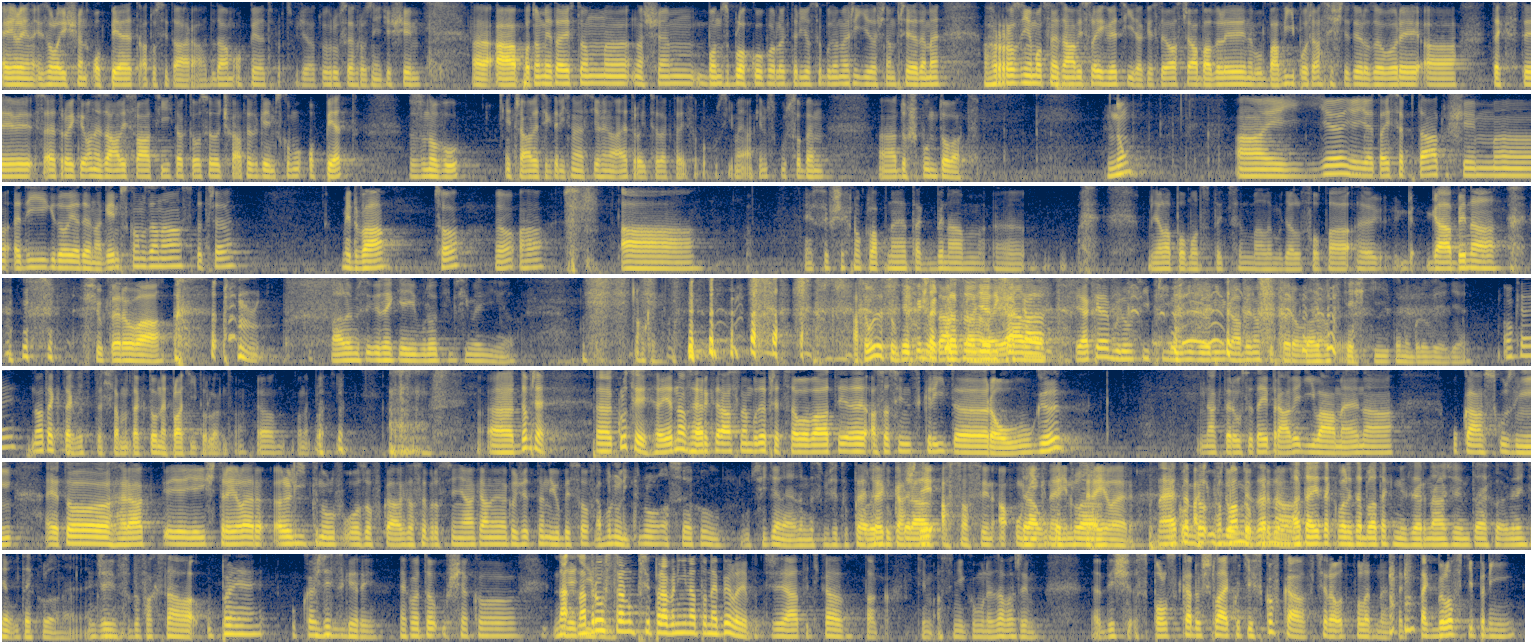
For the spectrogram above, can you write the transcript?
Alien Isolation opět, a to si tá rád dám opět, protože na tu hru se hrozně těším. Uh, a potom je tady v tom našem bonus bloku, podle kterého se budeme řídit, až tam přijedeme, hrozně moc nezávislých věcí, tak jestli vás třeba bavili nebo baví pořád ještě ty rozhovory a texty z E3 o nezávislácích, tak toho se dočkáte z Gamescomu opět znovu. I třeba věci, které jsme nestihli na E3, tak tady se pokusíme nějakým způsobem došpuntovat. No, a je, je, je, tady se ptá, tuším, eh, Eddie, kdo jede na Gamescom za nás, Petře? My dva. Co? Jo, aha. A jestli všechno klapne, tak by nám eh, měla pomoct, teď jsem málem udělal fopa, eh, Gábina Šuterová. Ale si řekl její budoucí příjmení. Jo. Okay. A to bude super. Jak otázka, jaká, jaké budoucí příjmení bude mít Gábina Superová? To je moc těžký, to nebudu vědět. OK, no tak, tak, to, sam, tak to neplatí tohle. Jo, to neplatí. uh, dobře, uh, kluci, jedna z her, která se nám bude představovat, je Assassin's Creed Rogue, na kterou se tady právě díváme, na ukázku z ní. Je to hra, jejíž trailer líknul v uvozovkách, zase prostě nějaká, nevím, jako, že ten Ubisoft... A on líknul asi jako určitě ne, myslím, že tu kvalitu, to je, každý která, Assassin a unikne jim trailer. Ne, jako, ten byl, už byla mizerná. A tady ta kvalita byla tak mizerná, že jim to jako evidentně uteklo. Ne? Že jim se to fakt stává úplně Vždycky. Jako to už jako... Na, na druhou stranu připravený na to nebyli, protože já teďka tak s tím asi nikomu nezavařím když z Polska došla jako tiskovka včera odpoledne, tak, tak bylo vtipný,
